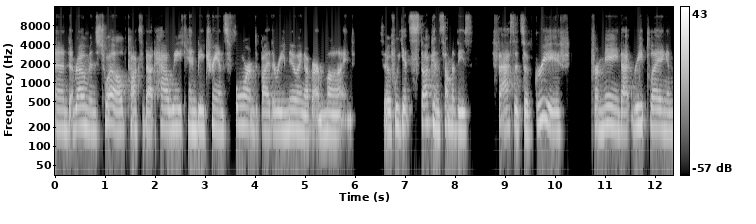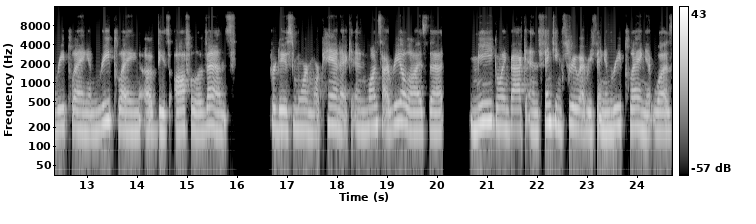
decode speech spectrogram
And Romans 12 talks about how we can be transformed by the renewing of our mind. So if we get stuck in some of these facets of grief, for me, that replaying and replaying and replaying of these awful events produced more and more panic. And once I realized that me going back and thinking through everything and replaying it was,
